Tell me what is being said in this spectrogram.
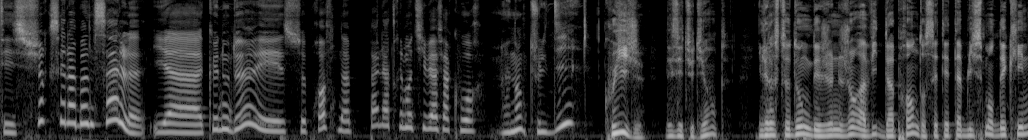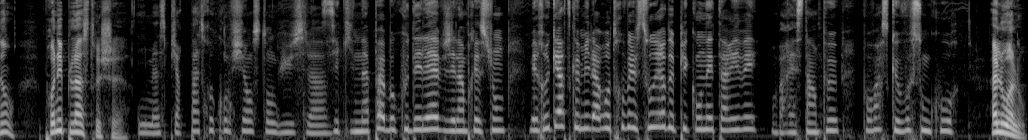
t'es sûr que c'est la bonne salle? Il y a que nous deux et ce prof n'a pas l'air très motivé à faire cours. Maintenant que tu le dis. Puis-je Des étudiantes Il reste donc des jeunes gens avides d'apprendre dans cet établissement déclinant. Prenez place, très cher. Il m'inspire pas trop confiance ton Gus là. C'est qu'il n'a pas beaucoup d'élèves, j'ai l'impression. Mais regarde comme il a retrouvé le sourire depuis qu'on est arrivé. On va rester un peu pour voir ce que vaut son cours. Allons, allons,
